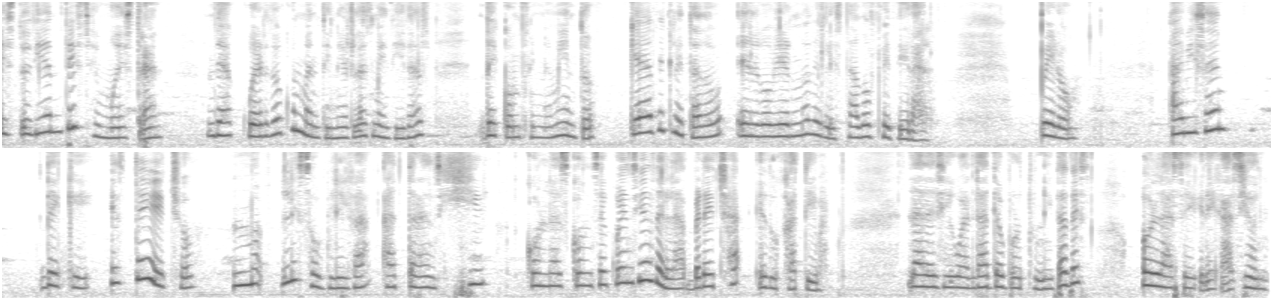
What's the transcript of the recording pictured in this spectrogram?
estudiantes se muestran de acuerdo con mantener las medidas de confinamiento que ha decretado el gobierno del Estado federal. Pero avisan de que este hecho no les obliga a transigir con las consecuencias de la brecha educativa, la desigualdad de oportunidades o la segregación.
